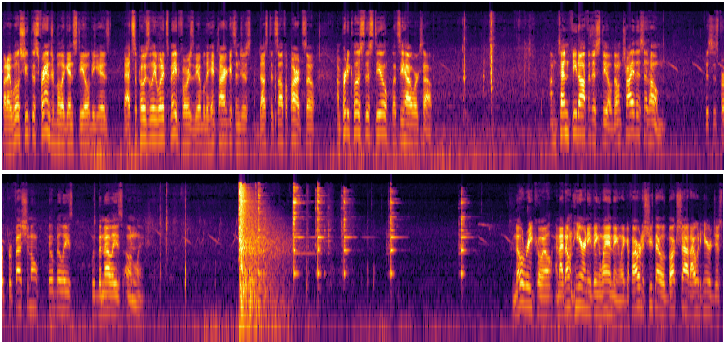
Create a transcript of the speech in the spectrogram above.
But I will shoot this frangible against steel because that's supposedly what it's made for, is to be able to hit targets and just dust itself apart. So I'm pretty close to this steel. Let's see how it works out. I'm 10 feet off of this steel. Don't try this at home. This is for professional hillbillies with Benelli's only. No recoil, and I don't hear anything landing. Like if I were to shoot that with buckshot, I would hear just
